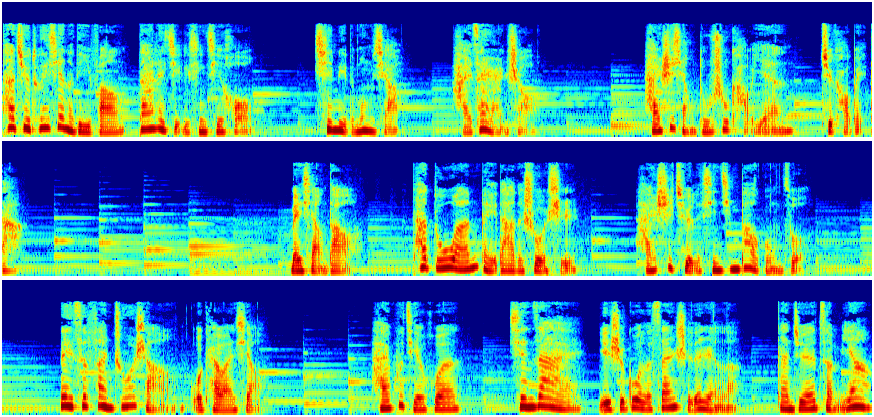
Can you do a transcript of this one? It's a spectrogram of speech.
他去推荐的地方待了几个星期后，心里的梦想还在燃烧，还是想读书考研去考北大。没想到，他读完北大的硕士，还是去了《新京报》工作。那次饭桌上，我开玩笑。还不结婚，现在也是过了三十的人了，感觉怎么样？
